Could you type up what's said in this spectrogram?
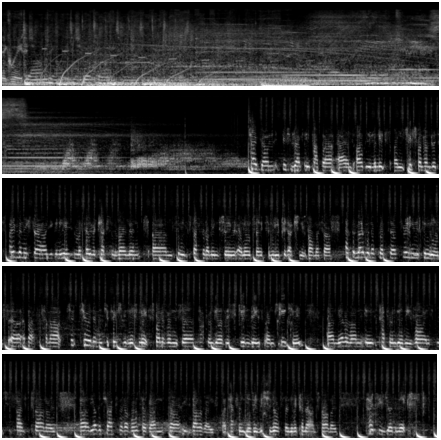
Digweed. Hi John, this is Anthony Pappa and I'll be in the mix on Kiss 100. Over the next hour you're going to hear some of my favourite tracks at the moment, um, some stuff that I'm into and also some new productions by myself. At the moment I've got uh, three new singles uh, about to come out. Two, of them which are featured in this mix. One of them is uh, Pappa and Gilby's Student Beef on Choo and the other one is Pappa and Gilby Void which is signed to Toronto. Uh, the other track that I've also done uh, is Validate by Pappa and Gilby which is also going to come out on Toronto. Hope you enjoy the mix.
